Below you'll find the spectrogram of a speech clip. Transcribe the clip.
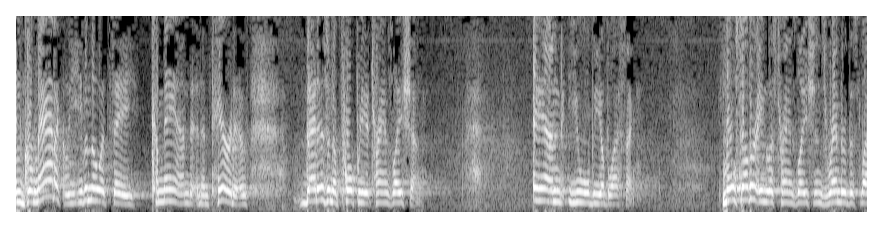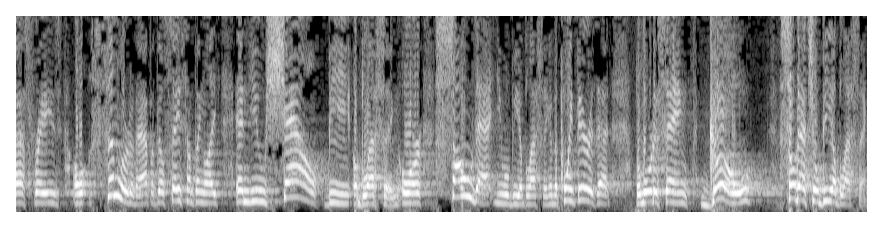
And grammatically, even though it's a command, an imperative, that is an appropriate translation. And you will be a blessing. Most other English translations render this last phrase oh, similar to that, but they'll say something like, and you shall be a blessing, or so that you will be a blessing. And the point there is that the Lord is saying, go so that you'll be a blessing.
